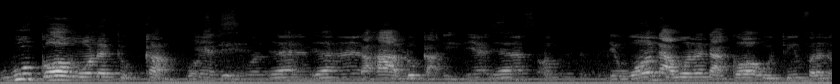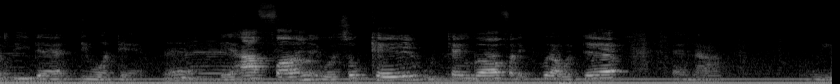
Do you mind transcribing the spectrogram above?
who God wanted to come was Yes. there. Was Yeah, there. yeah. That's Uh-huh. how I look at it. Yes. Yeah. That's always the The one that wanted that God would think for them to be there, they were there. Yeah. They had fun. It was okay. We thank God for the people that were there. And uh, we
